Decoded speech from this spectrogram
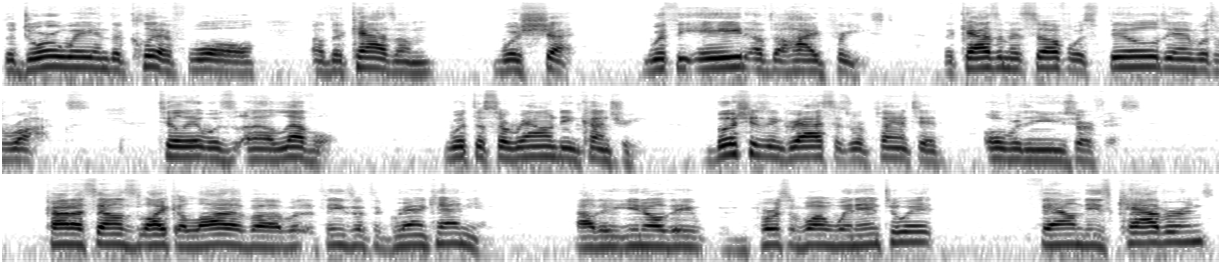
The doorway in the cliff wall of the chasm was shut with the aid of the high priest. The chasm itself was filled in with rocks till it was uh, level with the surrounding country. Bushes and grasses were planted over the new surface. Kind of sounds like a lot of uh, things with the Grand Canyon. How they, you know, they first of one went into it, found these caverns.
